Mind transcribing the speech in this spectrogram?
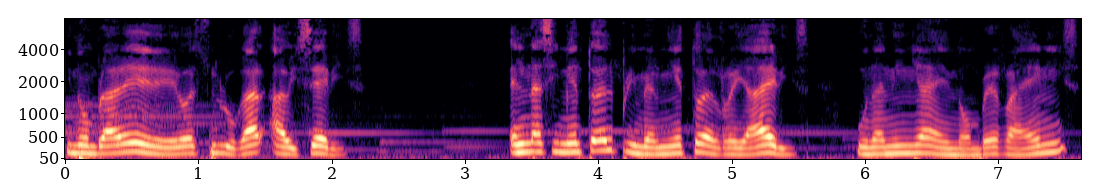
y nombrar heredero en su lugar a Viserys. El nacimiento del primer nieto del rey Aerys, una niña de nombre Rhaenys,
